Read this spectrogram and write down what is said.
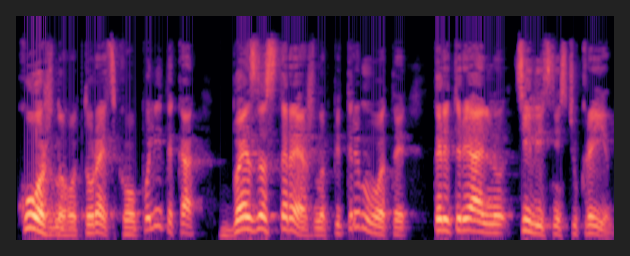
кожного турецького політика беззастережно підтримувати територіальну цілісність України.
